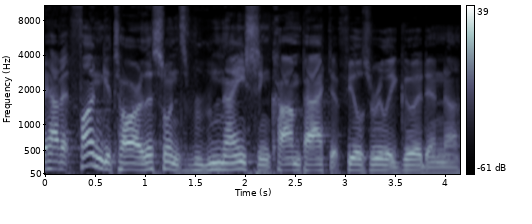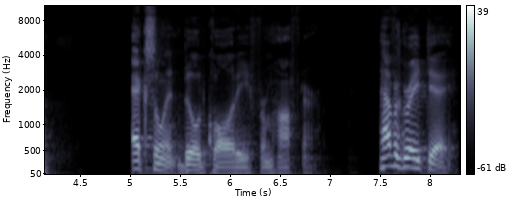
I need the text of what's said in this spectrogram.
you have it. Fun guitar. This one's nice and compact. It feels really good and uh, excellent build quality from Hofner. Have a great day.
